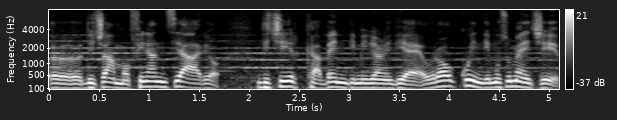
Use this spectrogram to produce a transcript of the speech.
eh, diciamo finanziario di circa 20 milioni di euro, quindi Musumeci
